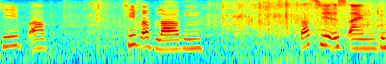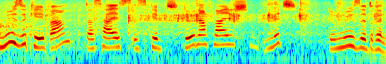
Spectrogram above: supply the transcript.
Kebab, Kebabladen. Das hier ist ein Gemüsekebab. Das heißt, es gibt Dönerfleisch mit Gemüse drin.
